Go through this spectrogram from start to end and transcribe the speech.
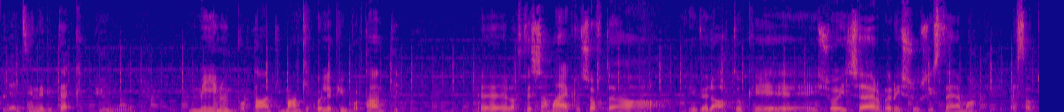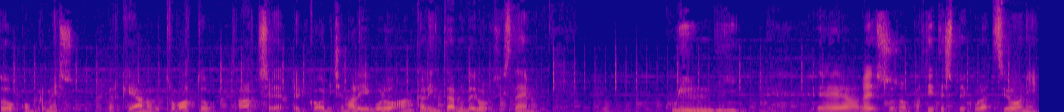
le aziende di tech più meno importanti, ma anche quelle più importanti. Eh, la stessa Microsoft ha rivelato che i suoi server, il suo sistema è stato compromesso perché hanno ritrovato tracce del codice malevolo anche all'interno dei loro sistemi. Quindi eh, adesso sono partite speculazioni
